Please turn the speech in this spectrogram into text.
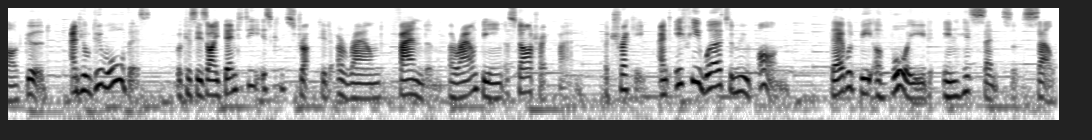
are good. And he'll do all this because his identity is constructed around fandom, around being a Star Trek fan, a Trekkie. And if he were to move on, there would be a void in his sense of self.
